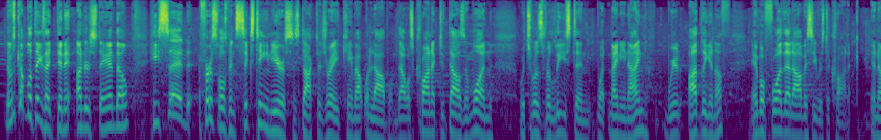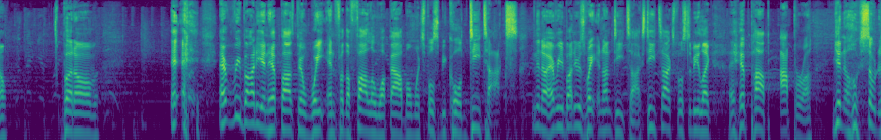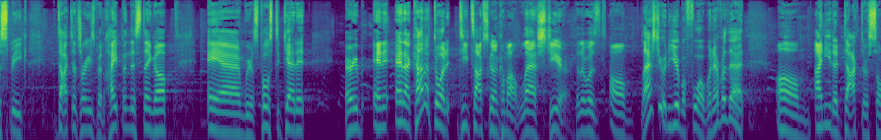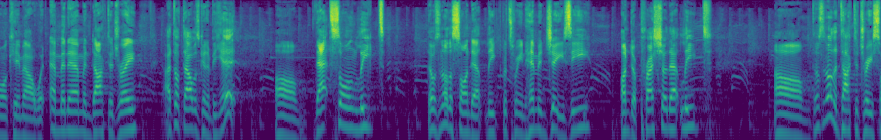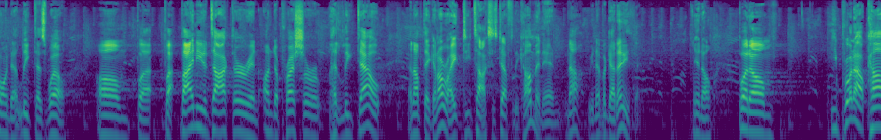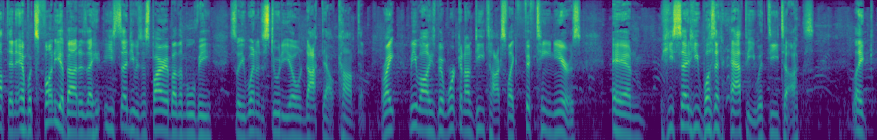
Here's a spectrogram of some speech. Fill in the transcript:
There was a couple of things I didn't understand though. He said, first of all, it's been 16 years since Dr. Dre came out with an album. That was Chronic 2001, which was released in what 99, weird, oddly enough. And before that, obviously, was the Chronic, you know. But um, everybody in hip hop's been waiting for the follow up album, which is supposed to be called Detox. You know, everybody was waiting on Detox. Detox supposed to be like a hip hop opera, you know, so to speak. Dr. Dre's been hyping this thing up, and we were supposed to get it. And and I kind of thought Detox was going to come out last year. Cuz there was um, last year or the year before. Whenever that um, I Need a Doctor song came out with Eminem and Dr. Dre, I thought that was going to be it. Um, that song leaked. There was another song that leaked between him and Jay Z, Under Pressure, that leaked. Um, there was another Dr. Dre song that leaked as well. Um, but, but, but I Need a Doctor and Under Pressure had leaked out. And I'm thinking, all right, Detox is definitely coming. And no, we never got anything, you know. But um, he brought out Compton. And what's funny about it is that he- he said he was inspired by the movie. So he went in the studio and knocked out Compton, right? Meanwhile, he's been working on Detox for like 15 years. And he said he wasn't happy with Detox. Like,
